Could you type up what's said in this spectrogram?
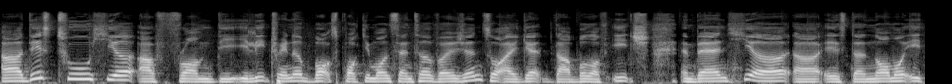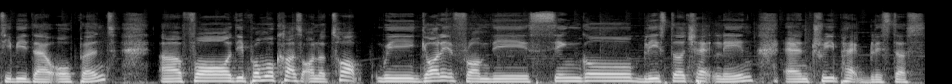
Uh, these two here are from the Elite Trainer Box Pokemon Center version, so I get double of each. And then here uh, is the normal ETB that I opened. Uh, for the promo cards on the top, we got it from the single blister check lane and three pack blisters.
